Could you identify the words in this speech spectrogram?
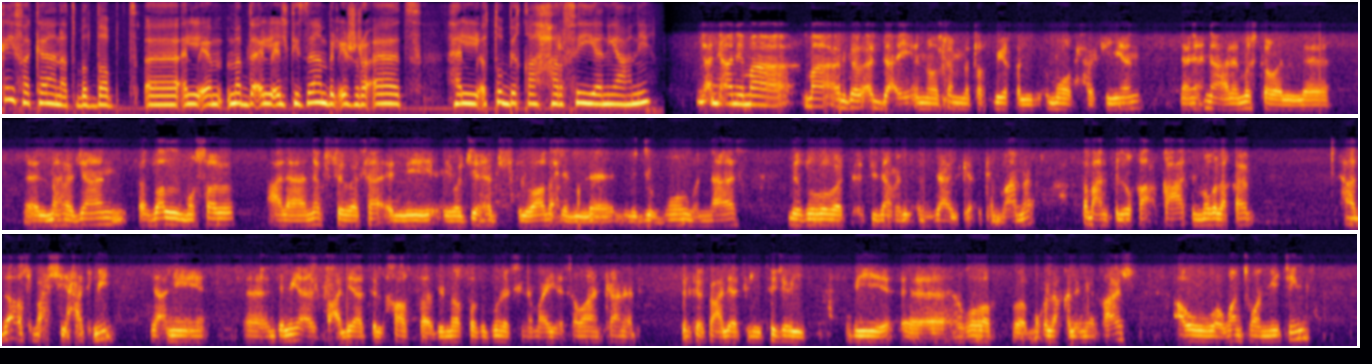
كيف كانت بالضبط؟ آه، مبدأ الالتزام بالإجراءات هل طبق حرفيا يعني؟ يعني أنا ما ما أقدر أدعي إنه تم تطبيق الأمور حرفيا. يعني إحنا على المستوى ال- المهرجان ظل مصر على نفس الرسائل اللي يوجهها بشكل واضح للجمهور والناس. بضرورة التزام الازاء الكمامه. طبعا في القاعات المغلقة هذا أصبح شيء حتمي. يعني آه، جميع الفعاليات الخاصة بمنصه البنى السينمائية سواء كانت تلك الفعاليات اللي تجري بغرف مغلقة للنقاش أو 1 to 1 meeting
